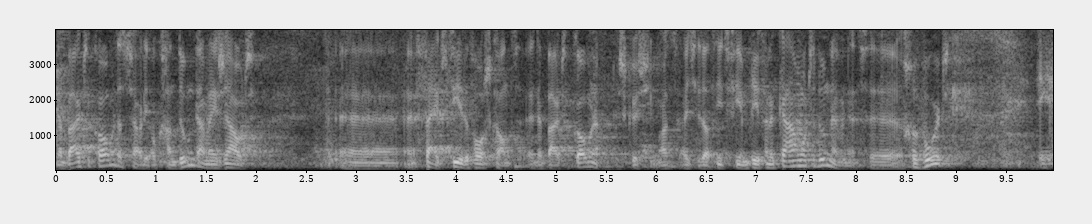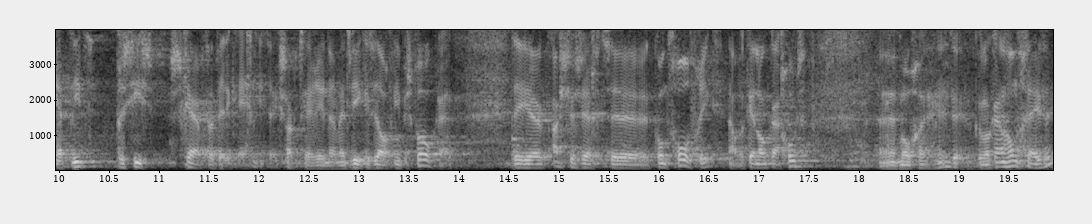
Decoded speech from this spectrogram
naar buiten komen. Dat zou hij ook gaan doen. Daarmee zou het eh, een feit via de Volkskrant eh, naar buiten komen. Nou, discussie, maar had je dat niet via een brief van de Kamer moeten doen? Dat hebben we net eh, gevoerd. Ik heb niet precies scherp, dat weet ik echt niet exact herinneren... met wie ik het wel of niet besproken heb. De heer Asje zegt eh controlfreak. Nou, we kennen elkaar goed. Eh, we mogen, we kunnen elkaar een hand geven.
